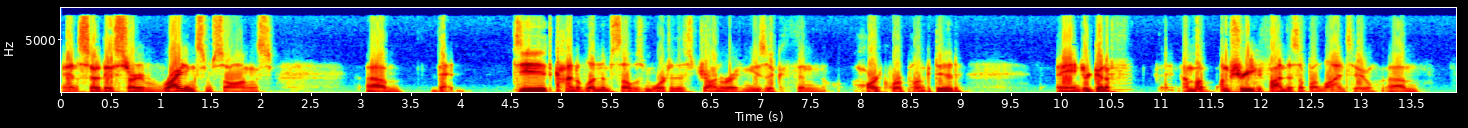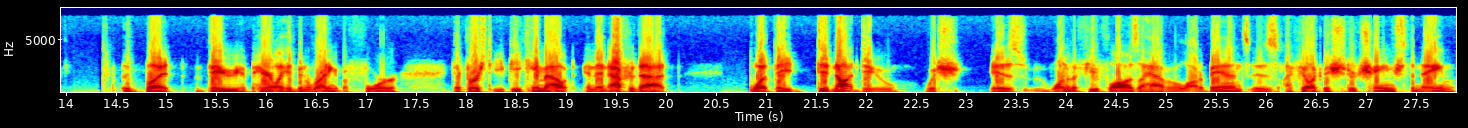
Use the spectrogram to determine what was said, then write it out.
and so they started writing some songs um, that did kind of lend themselves more to this genre of music than hardcore punk did. And you're gonna, I'm, a, I'm sure you can find this up online too. Um, but they apparently had been writing it before their first EP came out, and then after that, what they did not do, which is one of the few flaws I have of a lot of bands, is I feel like they should have changed the name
